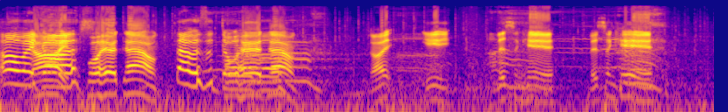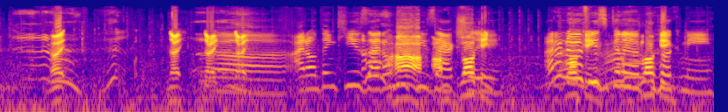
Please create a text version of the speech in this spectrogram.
oh my no, gosh. pull her down. That was Pull adorable. her down. No, you listen here. Listen here. No. No, no, no. Uh, I don't think he's. I don't Ah, think he's I'm actually. blocking. I don't know Blocking. if he's gonna Blocking. hook me.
